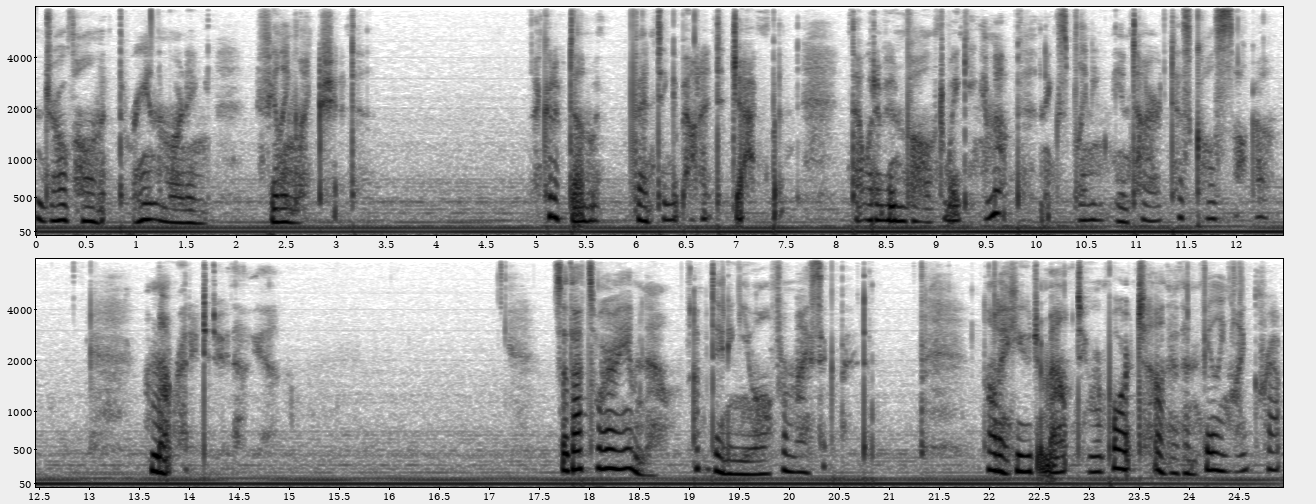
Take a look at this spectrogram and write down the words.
and drove home at 3 in the morning, feeling like shit. I could have done with venting about it to Jack, but that would have involved waking him up and explaining the entire test call saga. I'm not ready to do that yet. So that's where I am now, updating you all from my sickbed. Not a huge amount to report, other than feeling like crap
